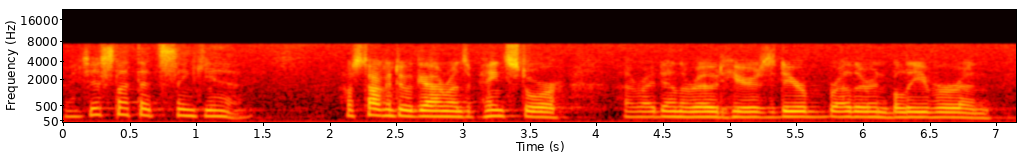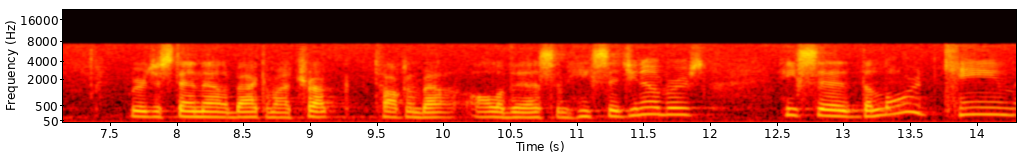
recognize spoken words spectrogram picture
I mean, just let that sink in. I was talking to a guy who runs a paint store uh, right down the road here. He's a dear brother and believer, and we were just standing out in the back of my truck talking about all of this, and he said, "You know, Bruce," he said, "the Lord came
